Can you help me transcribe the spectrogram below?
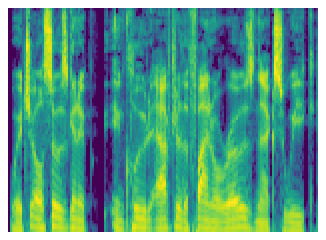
which also is going to include after the final rose next week.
